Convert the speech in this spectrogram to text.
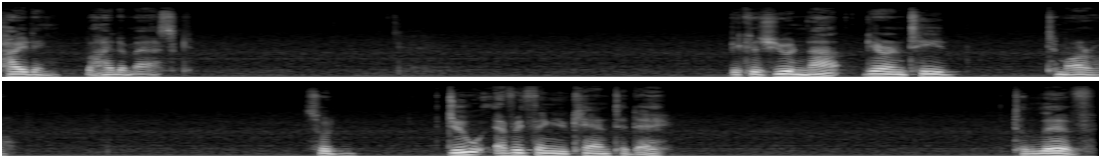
hiding behind a mask. Because you're not guaranteed tomorrow. So do everything you can today to live,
